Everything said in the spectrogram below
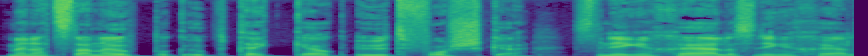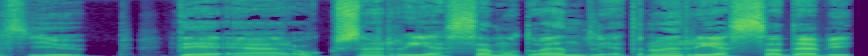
Men att stanna upp och upptäcka och utforska sin egen själ och sin egen själs djup, det är också en resa mot oändligheten och en resa där vi,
